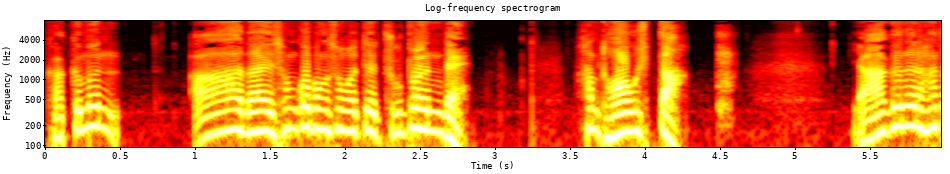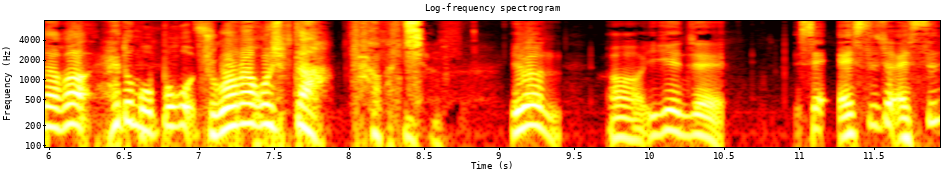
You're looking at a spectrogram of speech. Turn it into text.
가끔은 아, 나의 선거 방송할 때 죽을 뻔했는데 한 더 하고 싶다. 야근을 하다가 해도 못 보고 죽어나고 싶다. 맞죠. 이런 어 이게 이제 S, S죠 S?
